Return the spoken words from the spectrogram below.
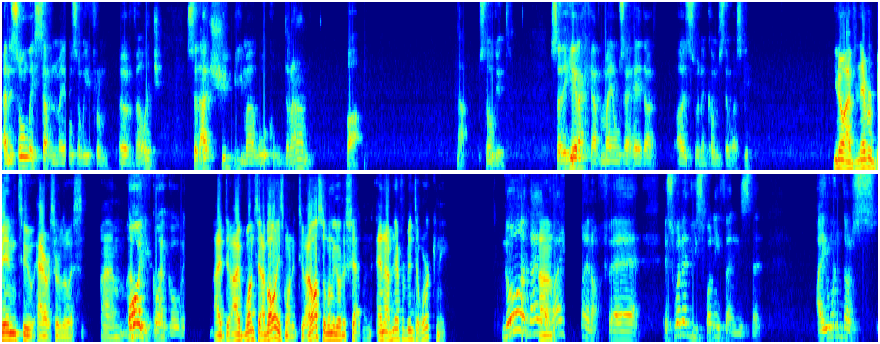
And it's only seven miles away from our village. So that should be my local dram. But no, nah, it's not good. So the Hearach are miles ahead of us when it comes to whiskey. You know, I've never been to Harris or Lewis. Um, oh, you've got I've, to go. I, I want to. I've always wanted to. I also want to go to Shetland, and I've never been to Orkney. No, neither um, have I. Enough. Uh, it's one of these funny things that islanders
